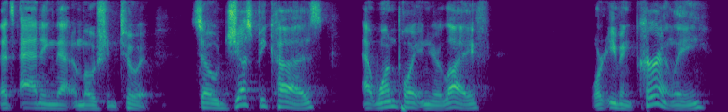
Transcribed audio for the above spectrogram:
that's adding that emotion to it. So just because at one point in your life, or even currently,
